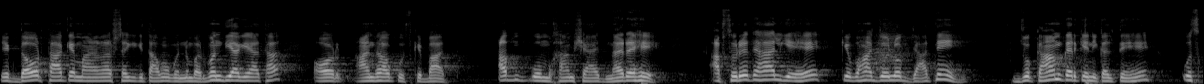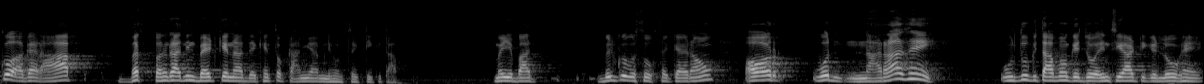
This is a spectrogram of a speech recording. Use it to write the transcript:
एक दौर था कि महाराष्ट्र की किताबों को नंबर वन दिया गया था और आंध्रा को उसके बाद। अब वो मुकाम शायद न रहे। अब सूरत हाल ये है कि वहाँ जो लोग जाते हैं, जो काम करके निकलते हैं, उसको अगर आप बस पंद्रह दिन बैठ के ना देखें तो कामयाब नहीं हो सकती किताब। मैं ये बात बिल्कुल वसूख से कह रहा हूँ। और वो नाराज़ हैं उर्दू किताबों के जो एन e के लोग हैं,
